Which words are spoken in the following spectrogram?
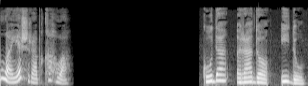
هو يشرب قهوة. Kuda rado idu?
